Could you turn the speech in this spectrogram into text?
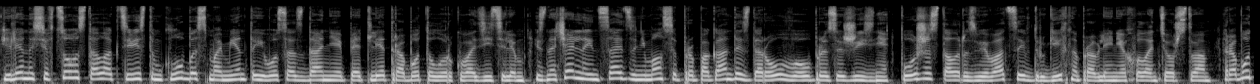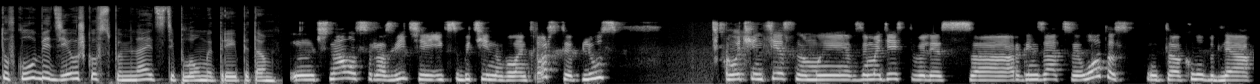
Елена Севцова стала активистом клуба с момента его создания. Пять лет работала руководителем. Изначально «Инсайт» занимался пропагандой здорового образа жизни. Позже стал развиваться и в других направлениях волонтерства. Работу в клубе девушка вспоминает с теплом и трепетом. Начиналось развитие и в событийном волонтерстве, плюс очень тесно мы взаимодействовали с а, организацией «Лотос». Это клуб для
